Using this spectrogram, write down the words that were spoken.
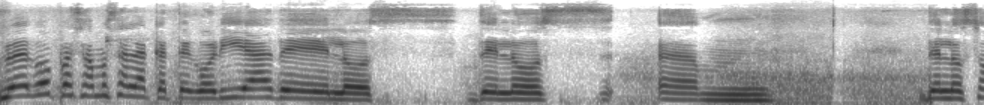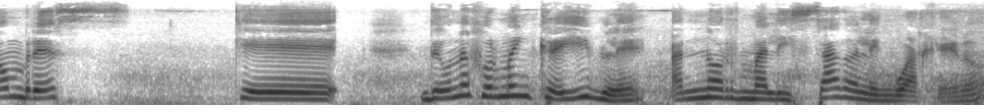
Luego pasamos a la categoría de los, de los, de los hombres que de una forma increíble han normalizado el lenguaje, ¿no?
